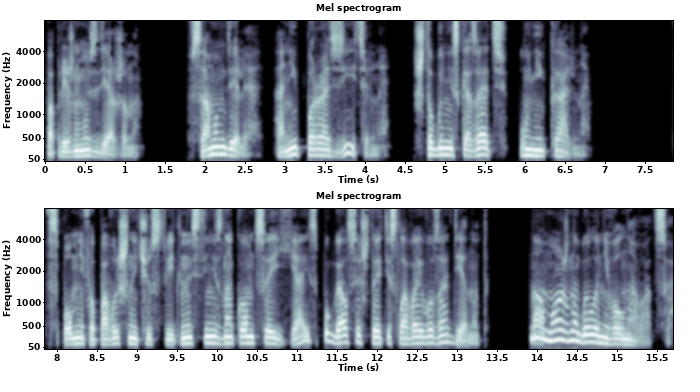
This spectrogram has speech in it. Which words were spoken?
по-прежнему сдержанно. «В самом деле, они поразительны, чтобы не сказать уникальны». Вспомнив о повышенной чувствительности незнакомца, я испугался, что эти слова его заденут. Но можно было не волноваться.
